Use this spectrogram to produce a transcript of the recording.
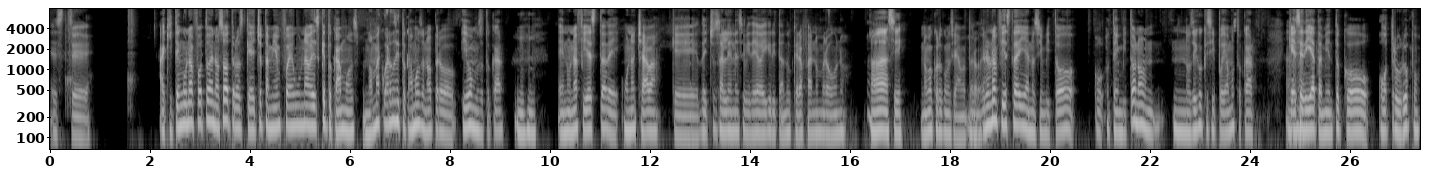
Este. Aquí tengo una foto de nosotros, que de hecho también fue una vez que tocamos. No me acuerdo si tocamos o no, pero íbamos a tocar. En una fiesta de una chava que de hecho sale en ese video ahí gritando que era fan número uno. Ah, sí. No me acuerdo cómo se llama, pero No. era una fiesta de ella. Nos invitó, o, o te invitó, ¿no? Nos dijo que sí podíamos tocar. Que ese día también tocó otro grupo.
